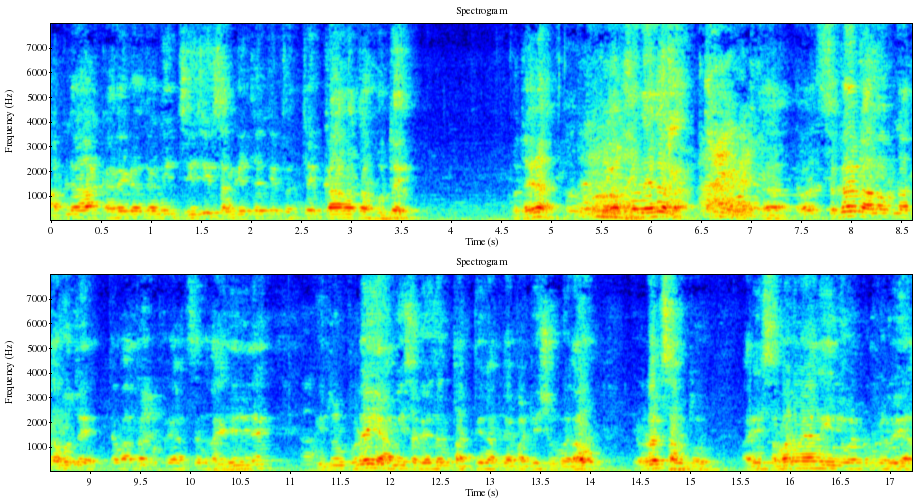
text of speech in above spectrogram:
आपल्या कार्यकर्त्यांनी जी जी सांगितलं ते प्रत्येक काम आता होतंय. होतंय ना? अडचण नाही ना? हा, सगळं काम आपलं आता होतंय. तेव्हा आता कुठली अडचण राहिलेली नाही. इथून पुढेही आम्ही सगळेजण ताकदीने आपल्या पाठीशी उभे राहू एवढंच सांगतो. आणि समन्वयाने ही निवडणूक लढूया.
